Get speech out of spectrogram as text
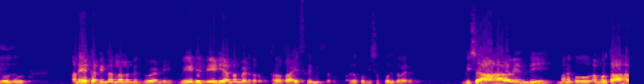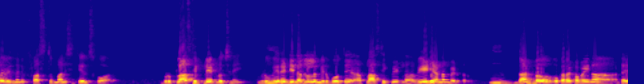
ఈరోజు అనేక డిన్నర్లలో మీరు చూడండి వేడి వేడి అన్నం పెడతారు తర్వాత ఐస్ క్రీమ్ ఇస్తారు. అదొక విషపూరితమైనది. విష ఆహారం ఏంది? మనకు అమృత ఆహారం ఏందని ఫస్ట్ మనిషి తెలుసుకోవాలి. ఇప్పుడు ప్లాస్టిక్ ప్లేట్లు వచ్చినాయి. ఇప్పుడు వేరే డిన్నర్లలో మీరు పోతే ఆ ప్లాస్టిక్ ప్లేట్లో వేడి అన్నం పెడతారు. దాంట్లో ఒక రకమైన అంటే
